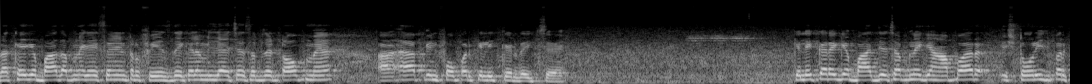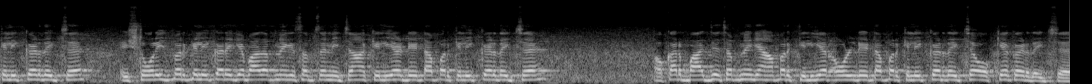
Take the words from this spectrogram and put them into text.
रखे के बाद अपने के ऐसे इंटरफेस देखे मिल जाए सबसे टॉप में ऐप इन्फो पर क्लिक कर दै छै क्लिक करे के बाद जे अपने के यहाँ पर स्टोरेज पर क्लिक कर दै छै। स्टोरेज पर क्लिक करे के बाद अपने के सबसे नीचा क्लियर डेटा पर क्लिक कर दै छै। ओकर बाद जे अपने के यहाँ पर क्लियर ऑल डेटा पर क्लिक कर दै छै ओके कर दै छै।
